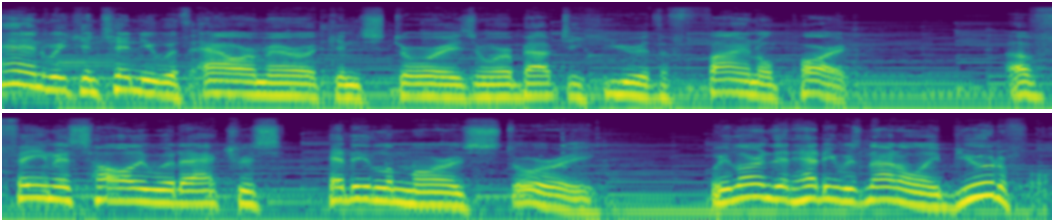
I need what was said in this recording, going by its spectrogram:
And we continue with Our American Stories, and we're about to hear the final part of famous Hollywood actress Hedy Lamarr's story. We learned that Hedy was not only beautiful,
